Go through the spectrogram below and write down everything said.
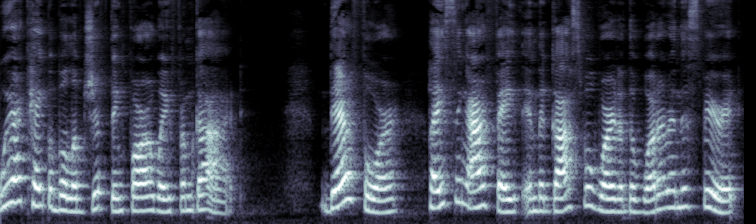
we are capable of drifting far away from God. Therefore, placing our faith in the gospel word of the water and the Spirit,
